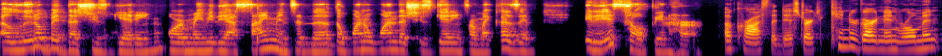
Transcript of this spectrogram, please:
a little bit that she's getting, or maybe the assignments and the, the one on one that she's getting from my cousin, it is helping her. Across the district, kindergarten enrollment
